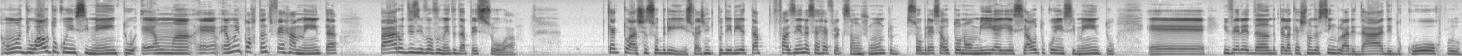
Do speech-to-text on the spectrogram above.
onde o autoconhecimento é uma, é, é uma importante ferramenta para o desenvolvimento da pessoa que é que tu acha sobre isso? A gente poderia estar tá fazendo essa reflexão junto sobre essa autonomia e esse autoconhecimento, é, enveredando pela questão da singularidade do corpo.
